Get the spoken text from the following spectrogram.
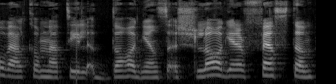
Och välkomna till dagens schlagerfesten.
